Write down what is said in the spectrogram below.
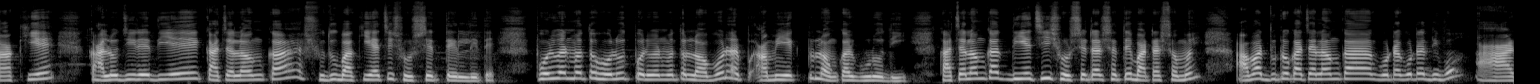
মাখিয়ে, কালো জিরে দিয়ে, কাঁচা লঙ্কা, শুধু বাকি আছে সর্ষের তেল দিতে। পরিমাণ মতো হলুদ, পরিমাণ মতো লবণ, আর আমি একটু লঙ্কার গুঁড়ো দিই। কাঁচা লঙ্কা দিয়েছি সর্ষেটার সাথে বাটার সময়। আবার দুটো কাঁচা লঙ্কা গোটা গোটা দিব, আর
